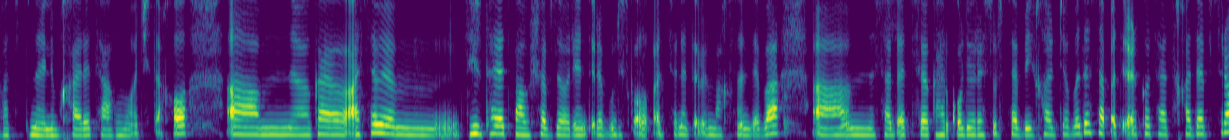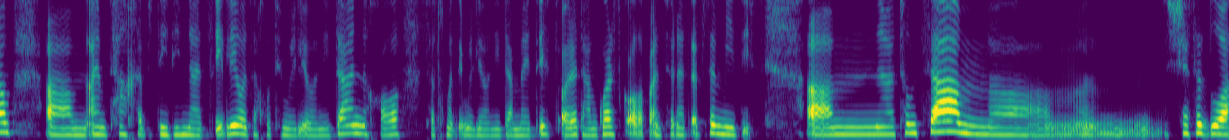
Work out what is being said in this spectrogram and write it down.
რაღაც ბნელი მხარეც აღმოაჩნდა, ხო? აა ასევე ძირთადად ბავშვებზე ორიენტირებული სკოლა პანსიონატები მახსენდება, სადაც გარკვეული რესურსები იხარჯება და საპატრიარქოც აცხადებს, რომ აი ამ თანხების დიდი ნაწილი 25 მილიონიდან, ხო, 14 მილიონი და მეტი სწორედ ამგვარ სკოლა პანსიონატებზე მიდის. თუმცა შესაძლოა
